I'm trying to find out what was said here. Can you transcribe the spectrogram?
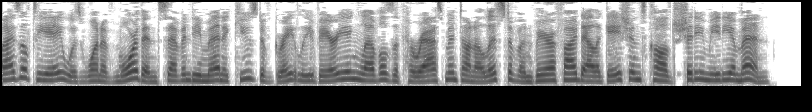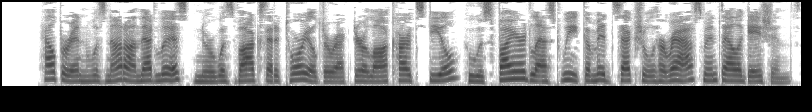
Wieseltier was one of more than 70 men accused of greatly varying levels of harassment on a list of unverified allegations called Shitty Media Men. Halperin was not on that list, nor was Vox editorial director Lockhart Steele, who was fired last week amid sexual harassment allegations.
